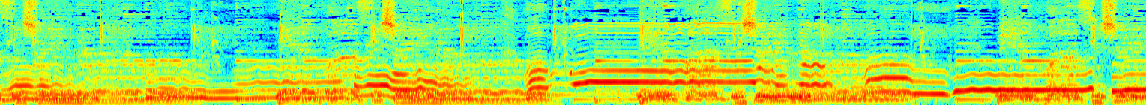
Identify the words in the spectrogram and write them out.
似水流，年华似水流。今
